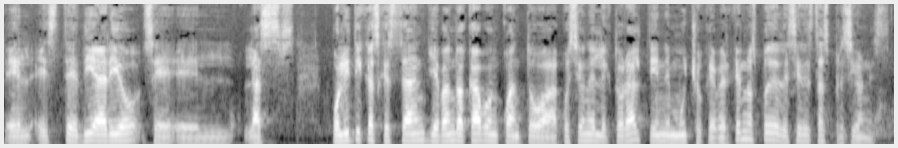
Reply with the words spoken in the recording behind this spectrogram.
el, este diario se, el, las políticas que están llevando a cabo en cuanto a cuestión electoral tienen mucho que ver. ¿Qué nos puede decir de estas presiones?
